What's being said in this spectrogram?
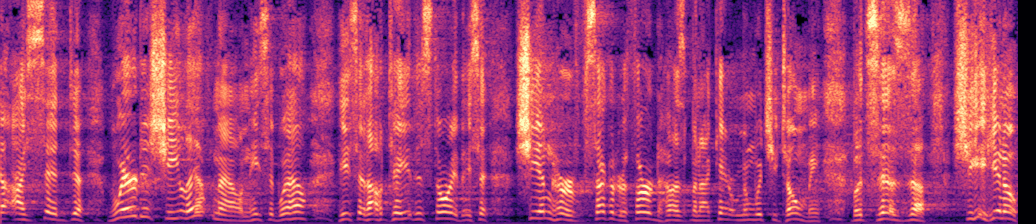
uh, I said, uh, Where does she live now? And he said, Well, he said, I'll tell you the story. They said, She and her second or third husband, I can't remember what she told me, but says, uh, She, you know,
